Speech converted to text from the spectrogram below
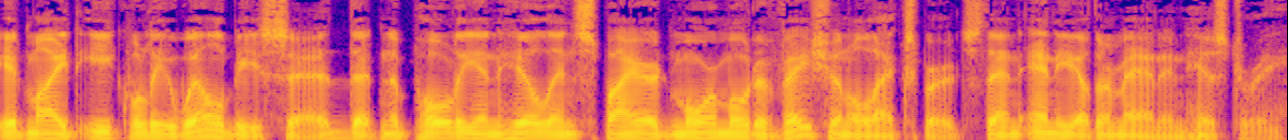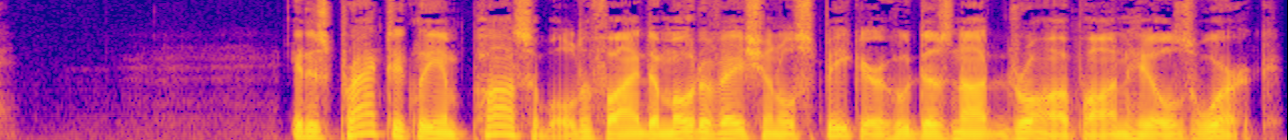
It might equally well be said that Napoleon Hill inspired more motivational experts than any other man in history. It is practically impossible to find a motivational speaker who does not draw upon Hill's work.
